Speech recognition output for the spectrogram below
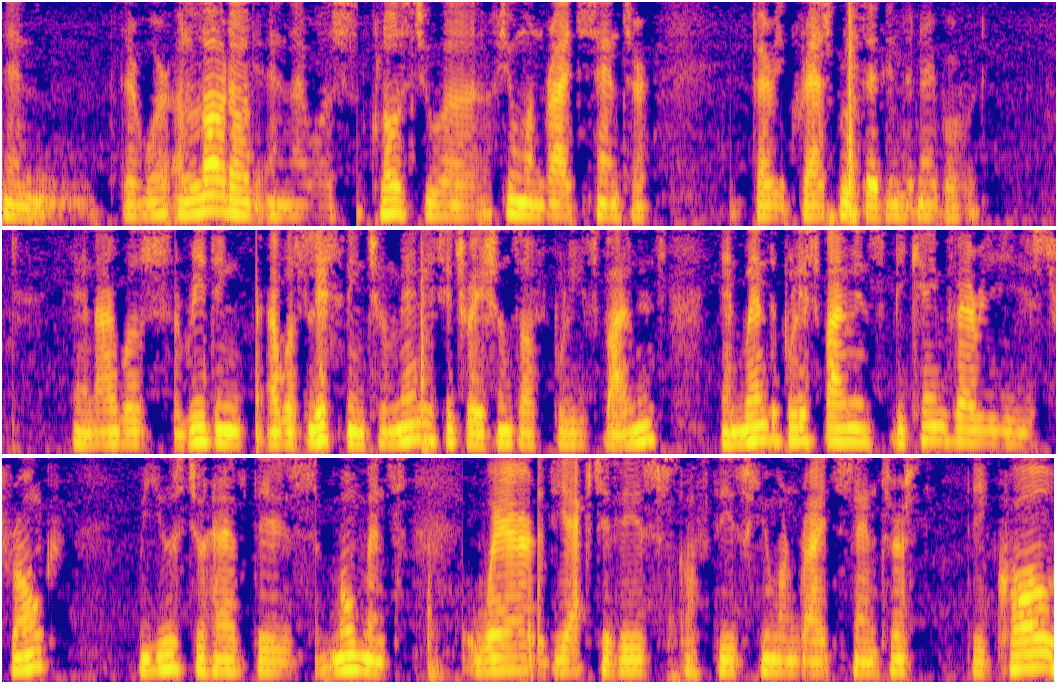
and there were a lot of, and I was close to a human rights center, very grassrooted in the neighborhood and I was reading, I was listening to many situations of police violence. And when the police violence became very strong, we used to have these moments where the activists of these human rights centers they call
